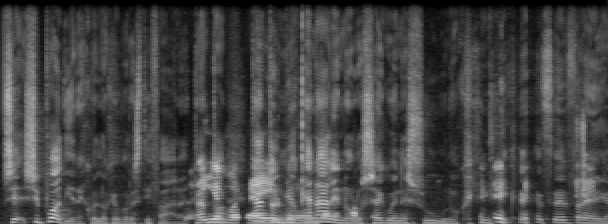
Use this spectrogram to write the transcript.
si, si, può dire quello che vorresti fare. Tanto, vorrei, tanto il mio canale non lo segue nessuno, quindi se frega.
